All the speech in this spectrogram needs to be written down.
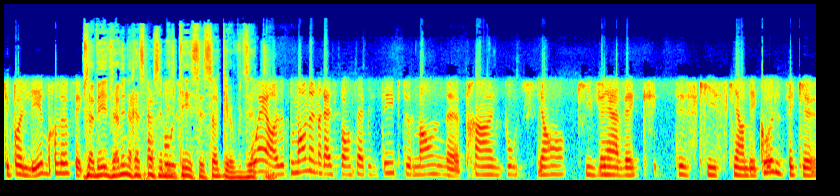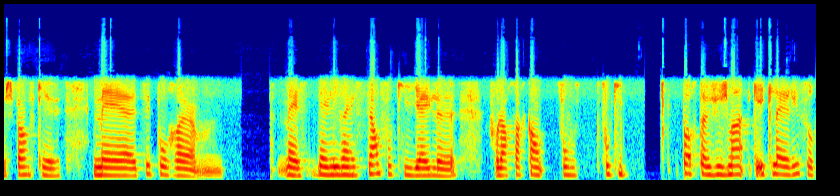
t'es pas libre là. vous avez vous avez une responsabilité, c'est ça que vous dites? Oui, tout le monde a une responsabilité, puis tout le monde euh, prend une position qui vient avec ce qui ce qui en découle. Fait que je pense que, mais euh, tu sais pour, euh, mais, les institutions, faut qu'il y ait le, faut leur faire compte, faut faut qu'ils portent un jugement éclairé sur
